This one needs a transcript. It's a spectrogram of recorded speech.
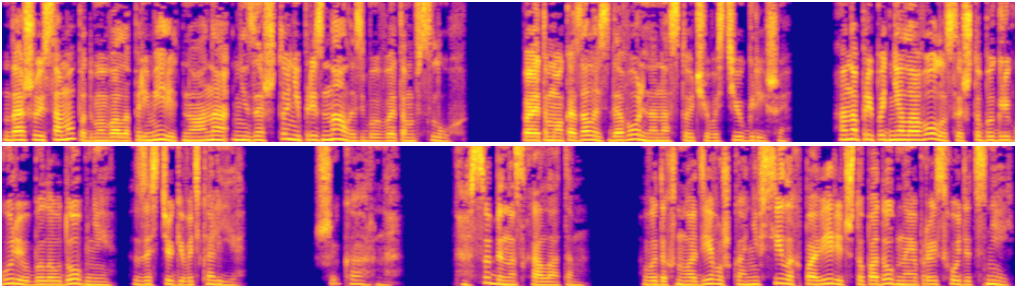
Дашу и саму подмывала примерить, но она ни за что не призналась бы в этом вслух. Поэтому оказалась довольна настойчивостью Гриши. Она приподняла волосы, чтобы Григорию было удобнее застегивать колье. Шикарно. Особенно с халатом. Выдохнула девушка, не в силах поверить, что подобное происходит с ней.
